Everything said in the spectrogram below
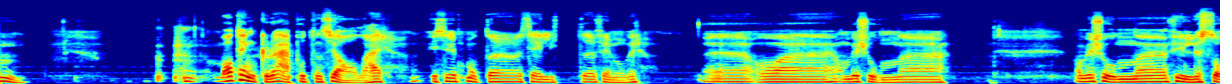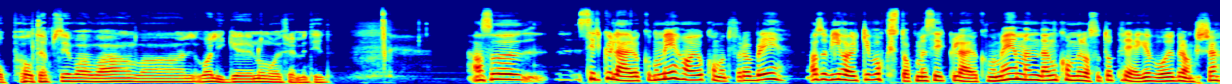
Mm. Hva tenker du er potensialet her, hvis vi på en måte ser litt eh, fremover? Og ambisjonene ambisjonene fylles opp, holdt jeg på å si? Hva, hva, hva ligger noen år frem i tid? Altså, sirkulærøkonomi har jo kommet for å bli. Altså, vi har jo ikke vokst opp med sirkulærøkonomi, men den kommer også til å prege vår bransje.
